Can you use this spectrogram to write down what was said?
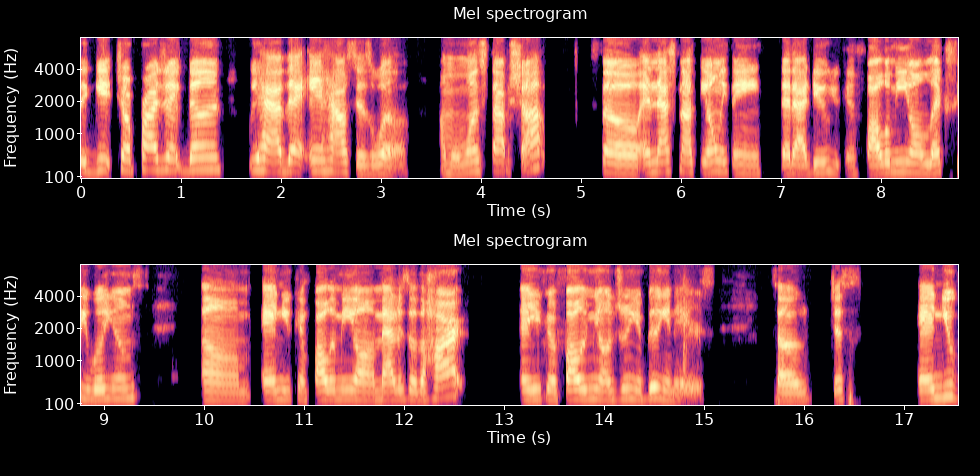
to get your project done, we have that in-house as well. I'm a one-stop shop. So, and that's not the only thing that I do. You can follow me on Lexi Williams, um, and you can follow me on Matters of the Heart, and you can follow me on Junior Billionaires. So just and you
